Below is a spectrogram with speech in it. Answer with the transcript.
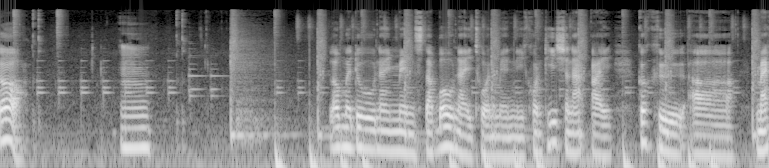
ก็ อืม เรามาดูใน Men's Double ในทัวร์นาเมนต์นี้คนที่ชนะไปก็คืออ Matt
